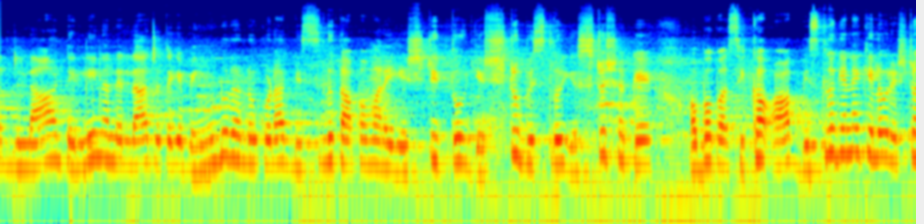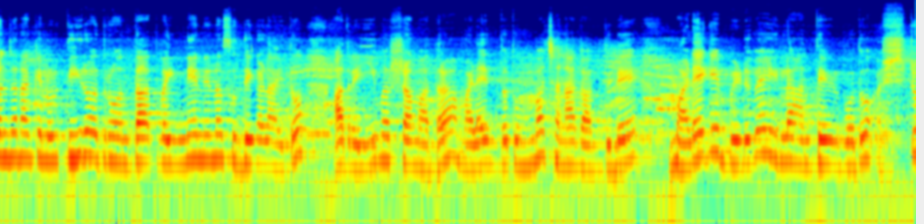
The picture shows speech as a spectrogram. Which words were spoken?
ಆಗಲಿಲ್ಲ. ಡೆಲ್ಲಿನಲ್ಲೆಲ್ಲ ಜೊತೆಗೆ ಬೆಂಗಳೂರಲ್ಲೂ ಕೂಡ ಬಿಸಿಲು ತಾಪಮಾನ ಎಷ್ಟಿತ್ತು, ಎಷ್ಟು ಬಿಸಿಲು, ಎಷ್ಟು ಶಕೆ ಒಬ್ಬೊಬ್ಬ ಸಿಕ್ಕ ಆ ಬಿಸಿಲುಗೇನೆ ಕೆಲವರು ಎಷ್ಟೊಂದು ಜನ ಕೆಲವ್ರು ತೀರೋದ್ರು ಅಂತ ಅಥವಾ ಇನ್ನೇನೇನೋ ಸುದ್ದಿಗಳಾಯಿತು, ಆದರೆ ಈ ವರ್ಷ ಮಾತ್ರ ಮಳೆ ಅಂತೂ ತುಂಬ ಚೆನ್ನಾಗಿ ಆಗ್ತಿದೆ ಮಳೆಗೆ ಬಿಡುವೇ ಇಲ್ಲ ಅಂತ ಹೇಳ್ಬೋದು. ಅಷ್ಟು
